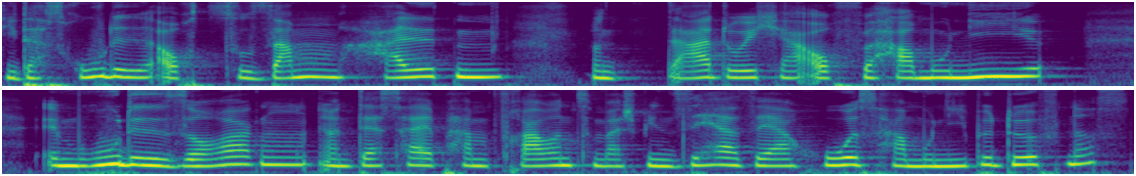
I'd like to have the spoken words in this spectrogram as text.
die das Rudel auch zusammenhalten und dadurch ja auch für Harmonie im Rudel sorgen und deshalb haben Frauen zum Beispiel ein sehr, sehr hohes Harmoniebedürfnis.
